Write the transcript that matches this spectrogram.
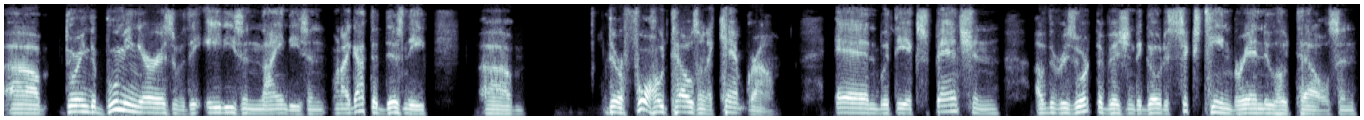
uh, during the booming eras of the 80s and 90s. And when I got to Disney, um, there were four hotels and a campground. And with the expansion of the resort division to go to 16 brand new hotels. And,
